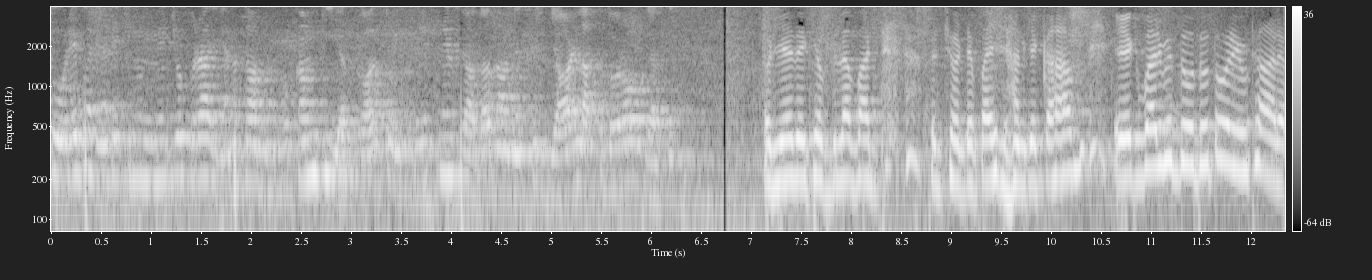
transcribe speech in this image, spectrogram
तोरे भरे हैं लेकिन उनमें जो भराई है ना दानों की वो कम की है। कल तो इतने इतने ज़्यादा दाने थे यार लख दौरा हो गया और ये देखिए अब्दुल्ला भट्ट छोटे भाई जान के काम। एक बार में दो दो तोरे उठा रहे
